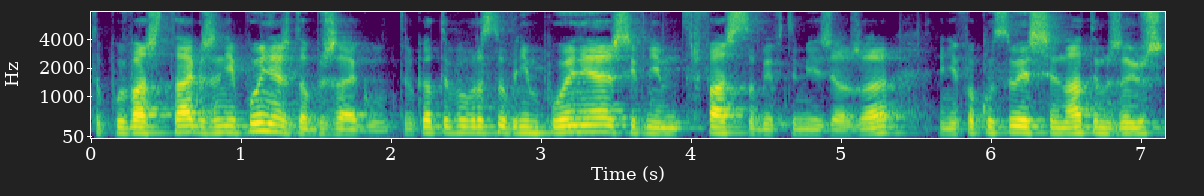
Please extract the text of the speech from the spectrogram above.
to pływasz tak, że nie płyniesz do brzegu, tylko ty po prostu w nim płyniesz i w nim trwasz sobie w tym jeziorze i nie fokusujesz się na tym, że już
